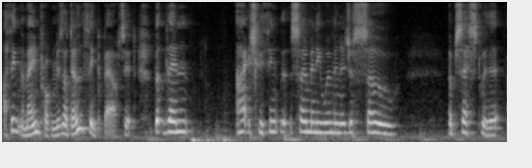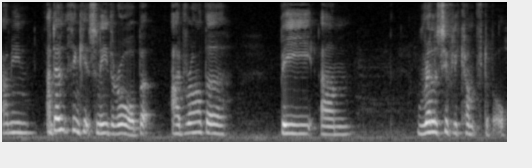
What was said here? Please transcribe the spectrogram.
I think the main problem is I don't think about it, but then I actually think that so many women are just so obsessed with it. I mean, I don't think it's an either or, but I'd rather be um, relatively comfortable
